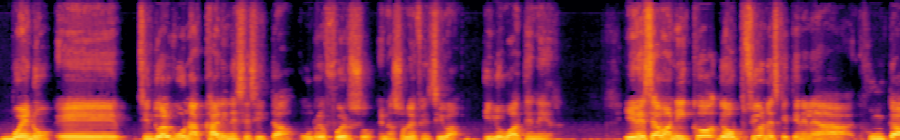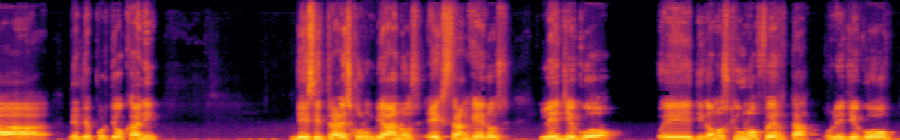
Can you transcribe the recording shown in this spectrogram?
Bueno, eh, sin duda alguna, Cali necesita un refuerzo en la zona defensiva y lo va a tener. Y en ese abanico de opciones que tiene la Junta del Deportivo Cali, de centrales colombianos, extranjeros, le llegó, eh, digamos que una oferta o le llegó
